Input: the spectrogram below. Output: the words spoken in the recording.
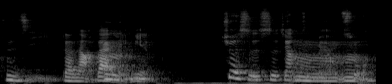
自己的脑袋里面，确、嗯、实是这样子，没有错。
